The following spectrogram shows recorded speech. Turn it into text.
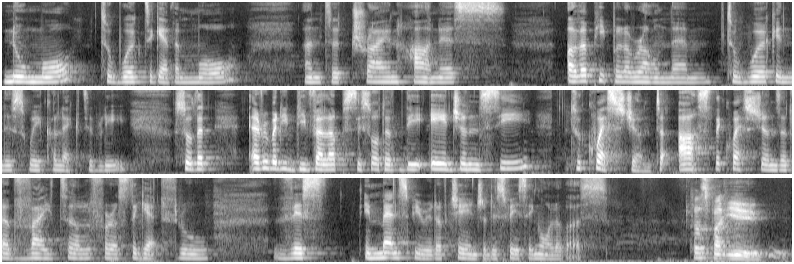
know more, to work together more, and to try and harness other people around them to work in this way collectively so that everybody develops the sort of the agency to question, to ask the questions that are vital for us to get through this immense period of change that is facing all of us. Tell us about you.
